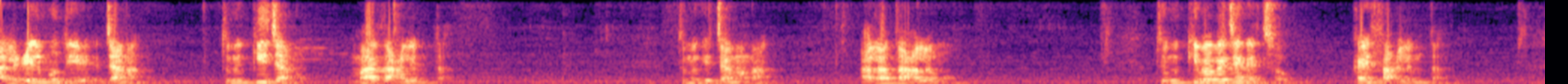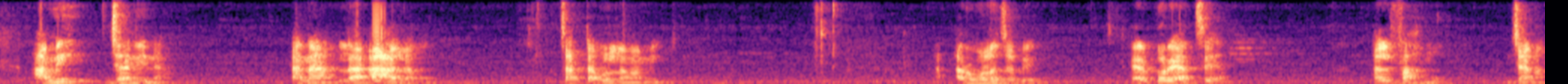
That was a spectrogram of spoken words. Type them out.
আল ইলমু দিয়ে জানা তুমি কি জানো? মাদা আলিমতা? তুমি কি জানো না? আল্লাহ তা তুমি কীভাবে জেনেছো? কাইফা আলিমতা? আমি জানি না। আনা লা আলামু। চারটা বললাম আমি। আরও বলা যাবে? এরপরে আছে আল ফাহমু জানা।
